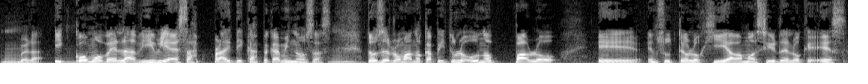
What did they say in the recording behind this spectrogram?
mm. ¿verdad? Y mm. cómo ve la Biblia esas prácticas pecaminosas. Mm. Entonces, Romanos capítulo 1, Pablo, eh, en su teología, vamos a decir, de lo que es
